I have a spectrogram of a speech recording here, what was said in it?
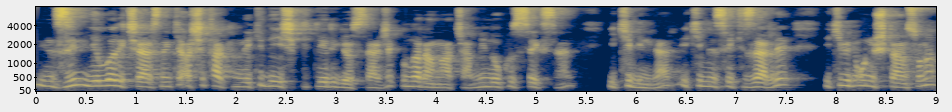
ülkemizin yıllar içerisindeki aşı takvimindeki değişiklikleri gösterecek. Bunları anlatacağım. 1980, 2000'ler, 2008'ler ve 2013'ten sonra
